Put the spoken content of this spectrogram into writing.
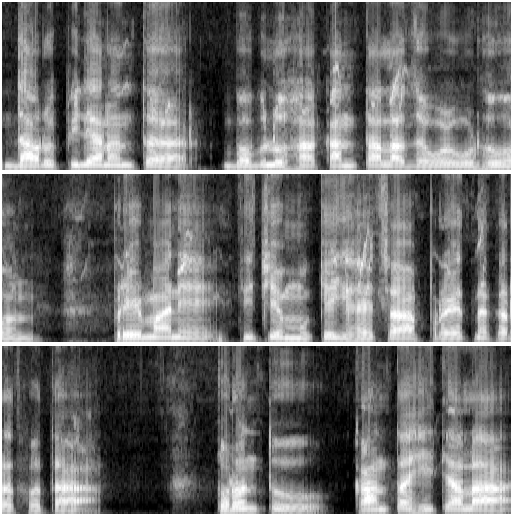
दारू पिल्यानंतर बबलू हा कांताला जवळ ओढून प्रेमाने तिचे मुके घ्यायचा प्रयत्न करत होता. परंतु कांता ही त्याला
